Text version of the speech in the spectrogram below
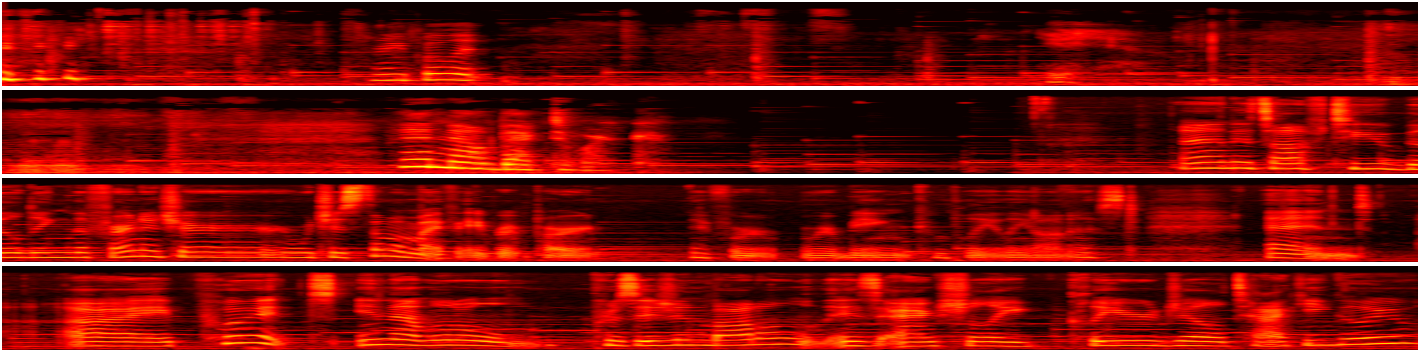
right, Bullet? Yeah. And now back to work. And it's off to building the furniture, which is some of my favorite part, if we're, we're being completely honest. And I put in that little precision bottle is actually clear gel tacky glue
